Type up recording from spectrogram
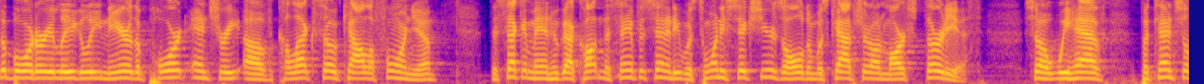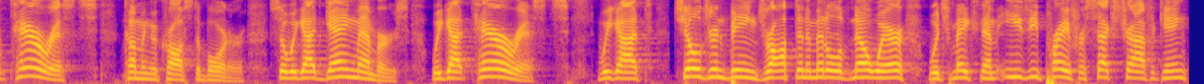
the border illegally near the port entry of Calexico, California. The second man, who got caught in the same vicinity, was 26 years old and was captured on March 30th. So we have potential terrorists coming across the border. So we got gang members, we got terrorists, we got children being dropped in the middle of nowhere, which makes them easy prey for sex trafficking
